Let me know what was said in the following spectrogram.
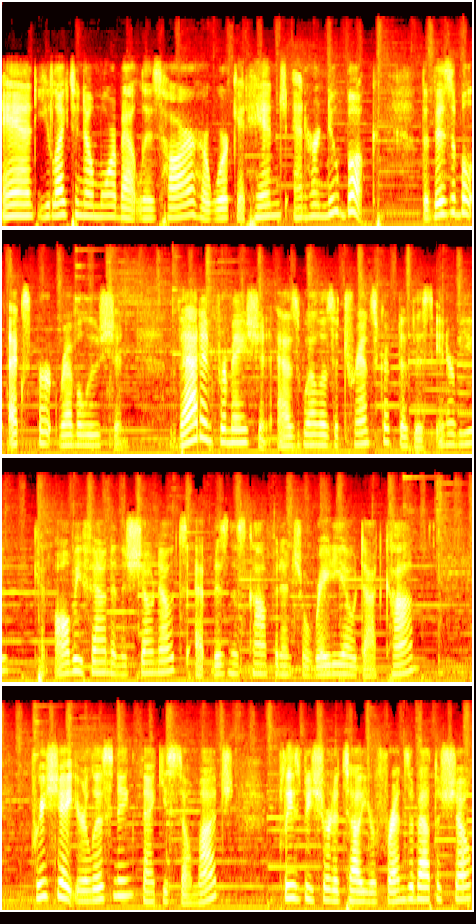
and you'd like to know more about Liz Harr, her work at Hinge, and her new book, The Visible Expert Revolution, that information, as well as a transcript of this interview, can all be found in the show notes at businessconfidentialradio.com. Appreciate your listening. Thank you so much. Please be sure to tell your friends about the show.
